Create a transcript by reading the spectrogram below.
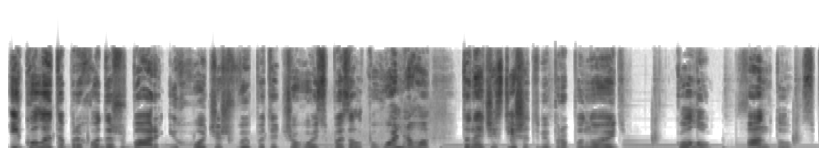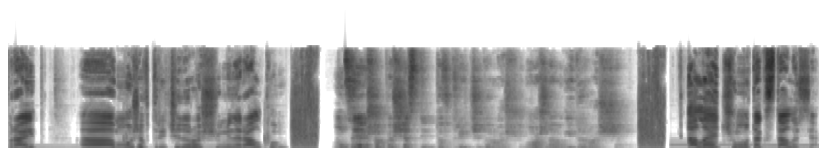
І коли ти приходиш в бар і хочеш випити чогось безалкогольного, то найчастіше тобі пропонують колу, фанту, спрайт, а може втричі дорожчу мінералку. Ну, це якщо пощастить, то втричі дорожче, можна і дорожче. Але чому так сталося?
